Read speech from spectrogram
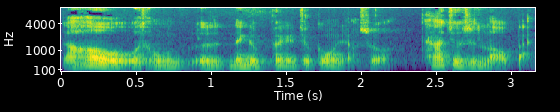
然后我同呃那个朋友就跟我讲说，他就是老板，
